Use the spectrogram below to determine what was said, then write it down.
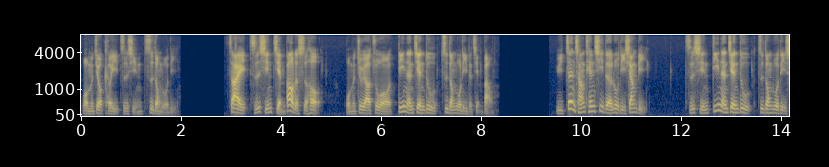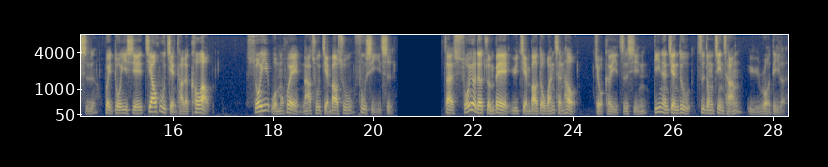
我们就可以执行自动落地。在执行简报的时候，我们就要做低能见度自动落地的简报。与正常天气的落地相比，执行低能见度自动落地时，会多一些交互检查的 call out，所以我们会拿出简报书复习一次。在所有的准备与简报都完成后，就可以执行低能见度自动进场与落地了。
